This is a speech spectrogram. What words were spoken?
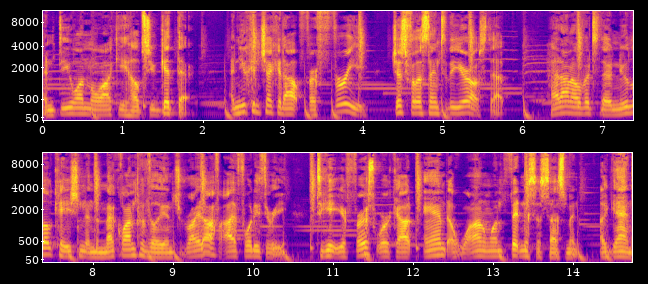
and D1 Milwaukee helps you get there. And you can check it out for free just for listening to the Eurostep. Head on over to their new location in the Mequon Pavilions right off I 43 to get your first workout and a one on one fitness assessment, again,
